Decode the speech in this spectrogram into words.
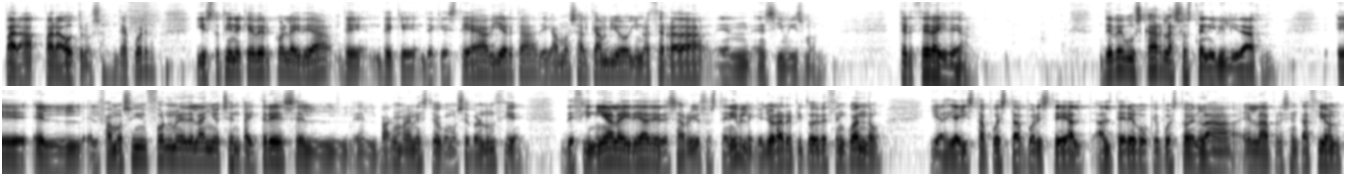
para, para, otros, ¿de acuerdo? Y esto tiene que ver con la idea de, que, de que, esté abierta, digamos, al cambio y no cerrada en, sí mismo. Tercera idea, debe buscar la sostenibilidad. Eh, el, famoso informe del año 83, el, el Bachman este o como se pronuncie, definía la idea de desarrollo sostenible, que yo la repito de vez en cuando, y ahí está puesta por este alter ego que he puesto en la, presentación,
